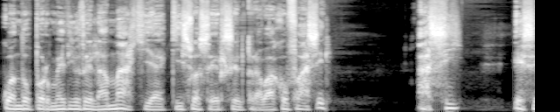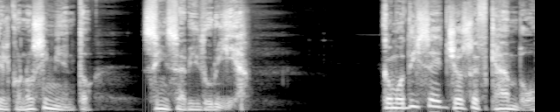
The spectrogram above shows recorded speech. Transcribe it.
cuando por medio de la magia quiso hacerse el trabajo fácil? Así es el conocimiento sin sabiduría. Como dice Joseph Campbell,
